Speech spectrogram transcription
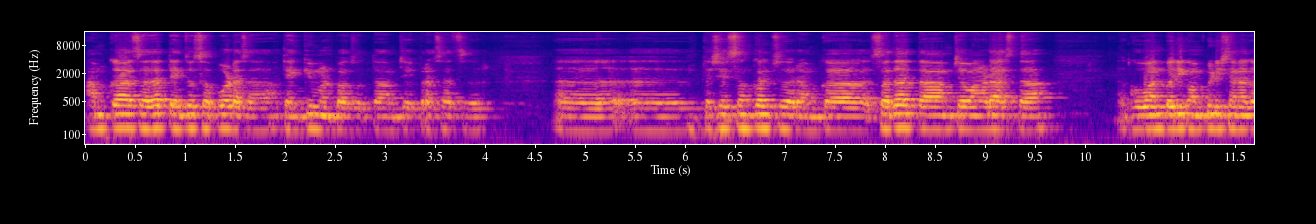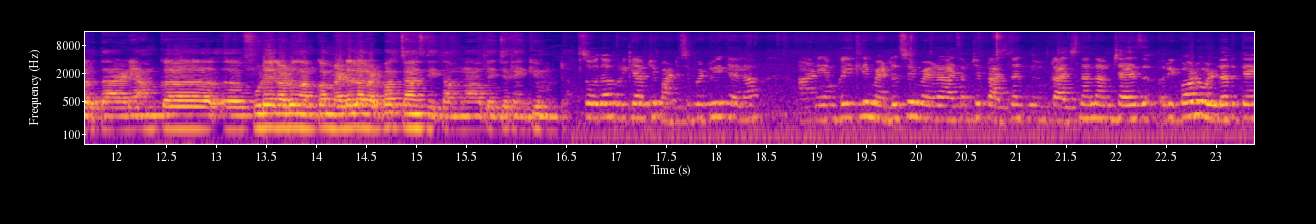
आमकां सदांच तेंचो सपोर्ट आसा थँक्यू म्हणपाक सोदता आमचे प्रसाद सर. तशेंच संकल्प सर आमकां सदांच आमच्या वांगडा आसता गोवान बरी कॉम्पिटिशनां करता आनी आमकां फुडें काडून आमकां मॅडलां काडपाक चान्स दिता म्हणून हांव तेंचे थँक्यू म्हणटा चौदा भुरगीं आमचे पार्टिसिपेटूय केला आणि आमकां इतली मेडल्सूय मेळ्ळा आयज आमचे प्रार्थना प्रार्थनान आमचे आयज रिकॉर्ड होल्डर ते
